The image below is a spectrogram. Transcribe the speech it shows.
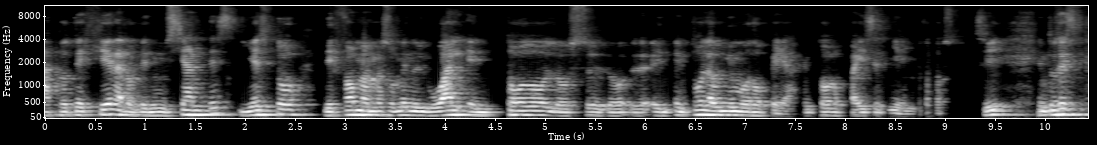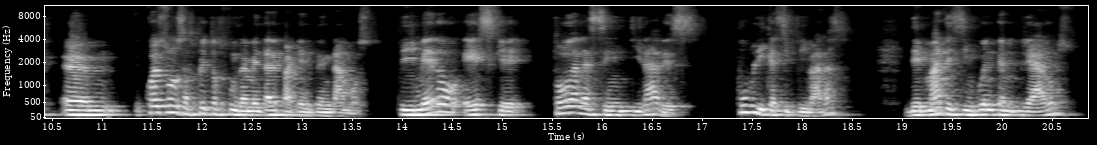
a proteger a los denunciantes y esto de forma más o menos igual en, todos los, eh, en toda la Unión Europea, en todos los países miembros. ¿sí? Entonces, eh, ¿cuáles son los aspectos fundamentales para que entendamos? Primero es que todas las entidades públicas y privadas de más de 50 empleados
